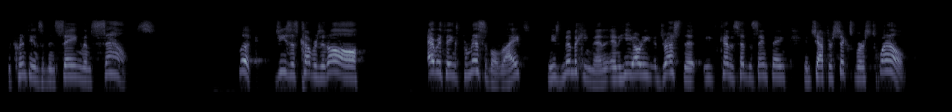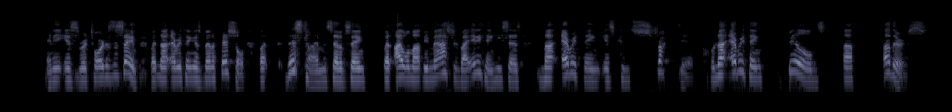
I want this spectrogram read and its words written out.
the Corinthians have been saying themselves. Look, Jesus covers it all. Everything's permissible, right? He's mimicking that, and he already addressed it. He kind of said the same thing in chapter 6, verse 12. And he, his retort is the same, but not everything is beneficial. But this time, instead of saying, but I will not be mastered by anything, he says, not everything is constructive or not everything builds up others.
